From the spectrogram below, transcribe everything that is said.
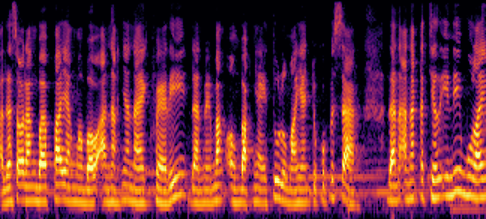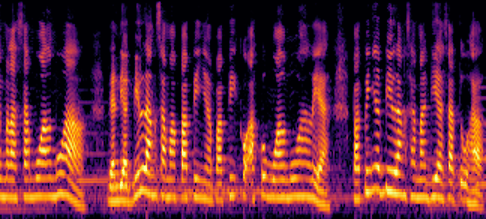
Ada seorang bapak yang membawa anaknya naik ferry dan memang ombaknya itu lumayan cukup besar. Dan anak kecil ini mulai merasa mual-mual. Dan dia bilang sama papinya, papi kok aku mual-mual ya? Papinya bilang sama dia satu hal,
